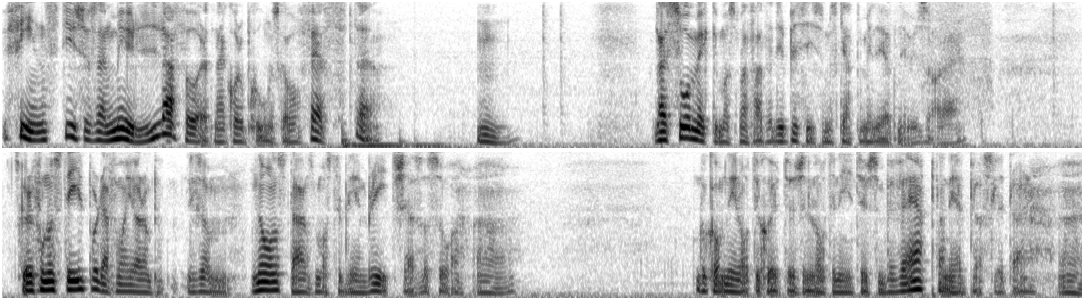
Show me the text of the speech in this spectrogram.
finns det ju så en mylla för att den här korruptionen ska få fäste. Mm. Ja, så mycket måste man fatta. Det är precis som skattemyndigheten i USA. Där. Ska du få någon stil på det där får man göra en, liksom, någonstans måste det bli en breach. Alltså så. Uh. Då kom det in 87 000 eller 89 000 beväpnade helt plötsligt där. Uh.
